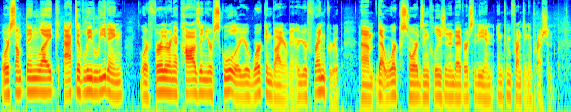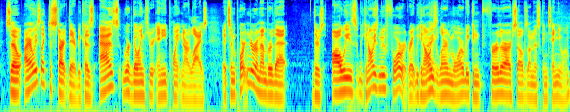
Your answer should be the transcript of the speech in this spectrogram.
Or something like actively leading or furthering a cause in your school or your work environment or your friend group um, that works towards inclusion and diversity and, and confronting oppression. So I always like to start there because as we're going through any point in our lives, it's important to remember that there's always we can always move forward, right? We can always Right. learn more. We can further ourselves on this continuum.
